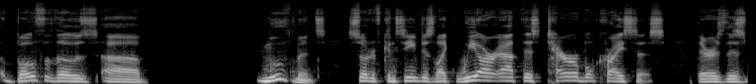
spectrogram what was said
both of those uh movements sort of conceived as like we are at this terrible crisis there is this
